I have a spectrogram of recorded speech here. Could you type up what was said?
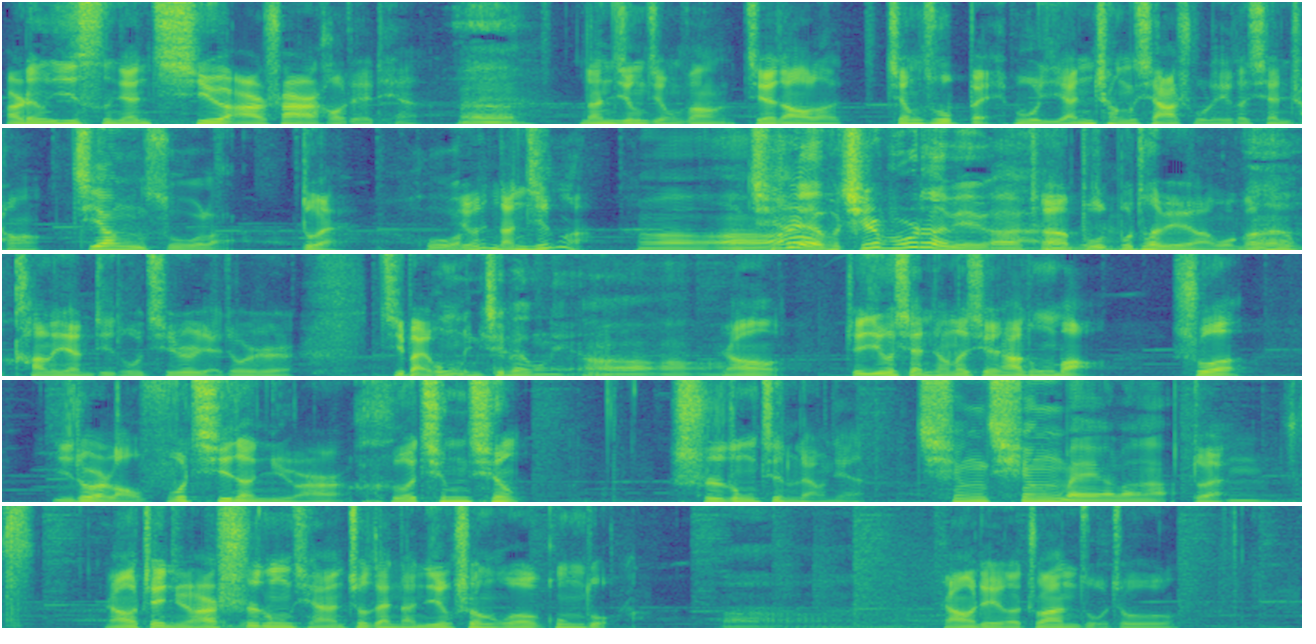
二零一四年七月二十二号这天，嗯，南京警方接到了江苏北部盐城下属的一个县城，江苏了，对，嚯。因，为南京啊，哦哦，其实也不其实不是特别远，啊呃，不不特别远，我刚才嗯。看了一眼地图，其实也就是几百公里。几百公里。哦哦哦，然后这一个县城的协查通报说，一对老夫妻的女儿何青青失踪近两年。青青没了，嗯然后这女孩失踪前就在南京生活工作，哦然后这个专案组就，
